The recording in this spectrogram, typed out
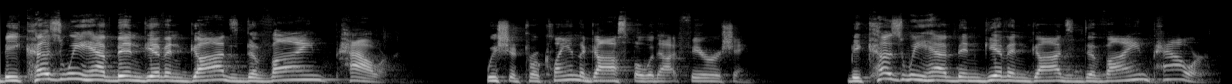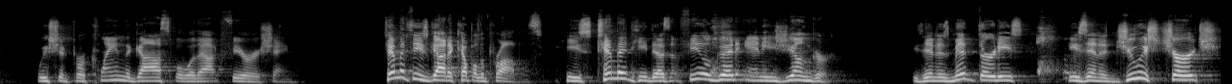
because we have been given God's divine power, we should proclaim the gospel without fear or shame. Because we have been given God's divine power, we should proclaim the gospel without fear or shame. Timothy's got a couple of problems. He's timid, he doesn't feel good, and he's younger. He's in his mid 30s. He's in a Jewish church,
